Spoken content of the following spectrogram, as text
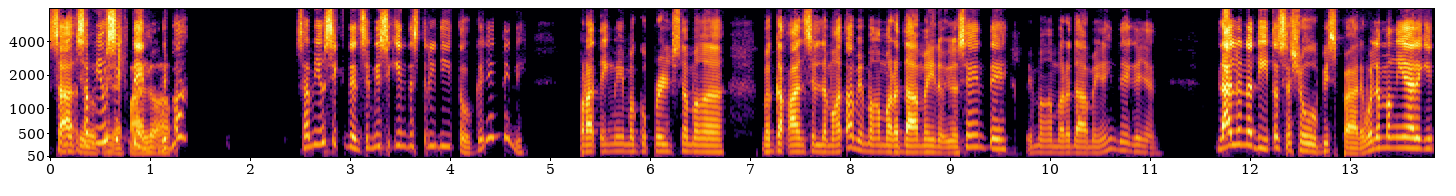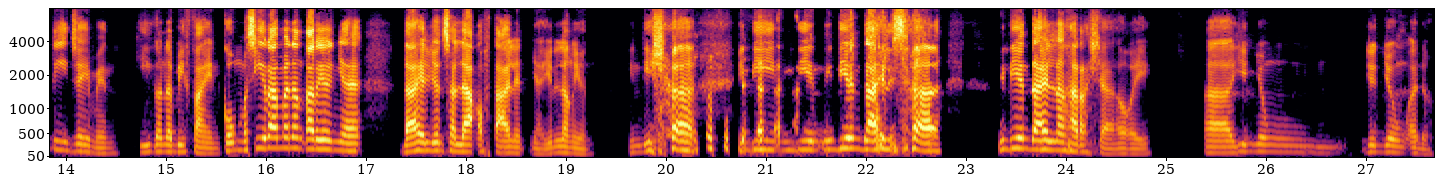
Sa, Buti sa music din, di ba? Sa music din, sa music industry dito, ganyan din eh. Parating may mag-purge na mga, magka-cancel na mga tao, may mga maradamay na inosente, may mga maradamay na hindi, ganyan. Lalo na dito sa showbiz, pare. Walang mangyayari kay TJ, man. He gonna be fine. Kung masira man ang career niya, dahil yun sa lack of talent niya, yun lang yun. Hindi siya, hindi, hindi, hindi yun dahil sa, hindi yun dahil ng haras siya, okay? Ah, yun yung, yun yung, ano,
